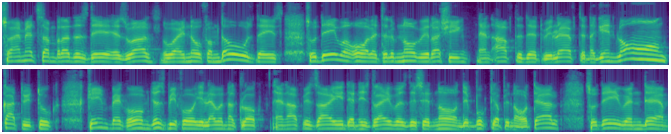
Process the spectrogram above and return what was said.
So I met some brothers there as well, who I know from those days. So they were all, I tell them, no, we're rushing. And after that, we left. And again, long cut we took. Came back home just before 11 o'clock. And Hafiz Zaid and his drivers, they said, no, they booked up in a hotel. So they went there.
